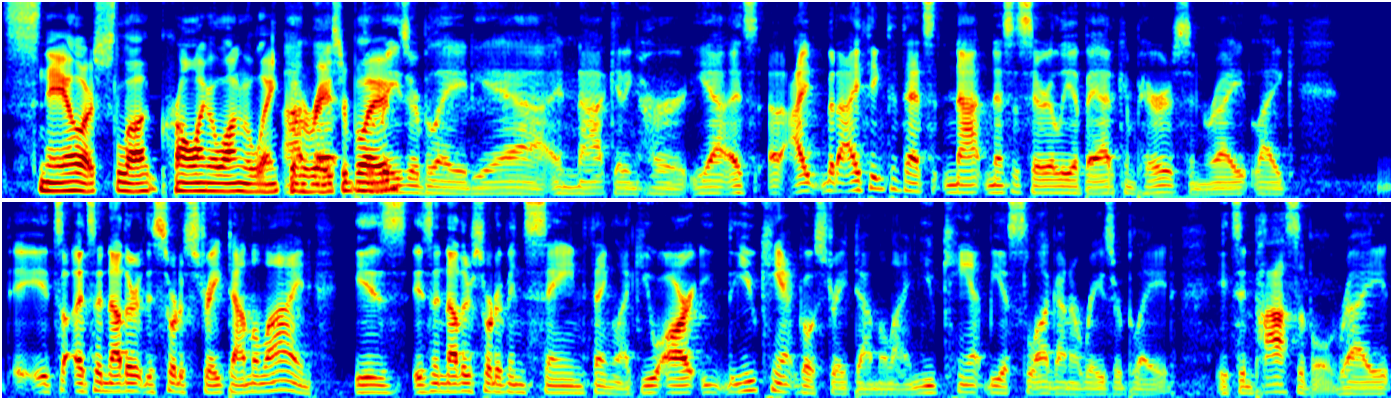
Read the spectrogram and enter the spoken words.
snail or slug crawling along the length of a razor blade. razor blade yeah and not getting hurt yeah it's uh, i but i think that that's not necessarily a bad comparison right like it's it's another this sort of straight down the line is is another sort of insane thing. Like you are you can't go straight down the line. You can't be a slug on a razor blade. It's impossible, right?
